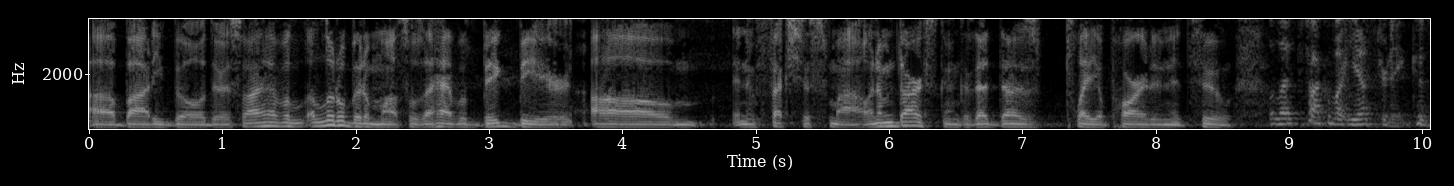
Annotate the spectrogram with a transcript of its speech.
uh, bodybuilder. So I have a, a little bit of muscles. I have a big beard, um, an infectious smile, and I'm dark skinned because that does play a part in it too. Well, let's talk about yesterday because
